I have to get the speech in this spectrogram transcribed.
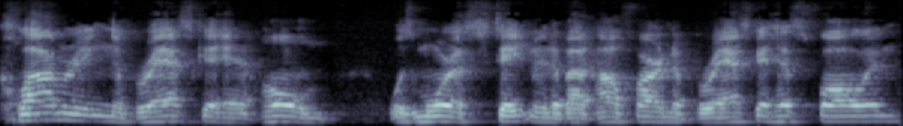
clobbering Nebraska at home was more a statement about how far Nebraska has fallen.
